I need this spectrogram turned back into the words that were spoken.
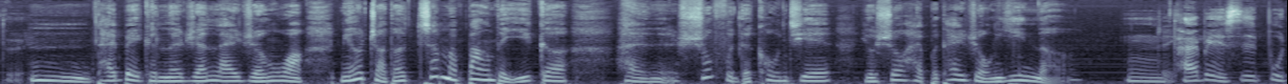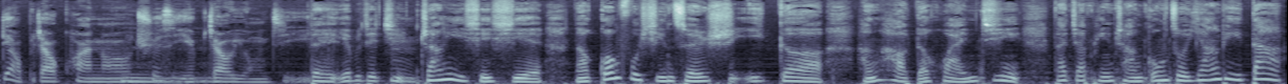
对，嗯，台北可能人来人往，你要找到这么棒的一个很舒服的空间，有时候还不太容易呢。嗯，台北是步调比较宽哦，确、嗯、实也比较拥挤，对，也比较紧张一些些。然后光复新村是一个很好的环境，大家平常工作压力大，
